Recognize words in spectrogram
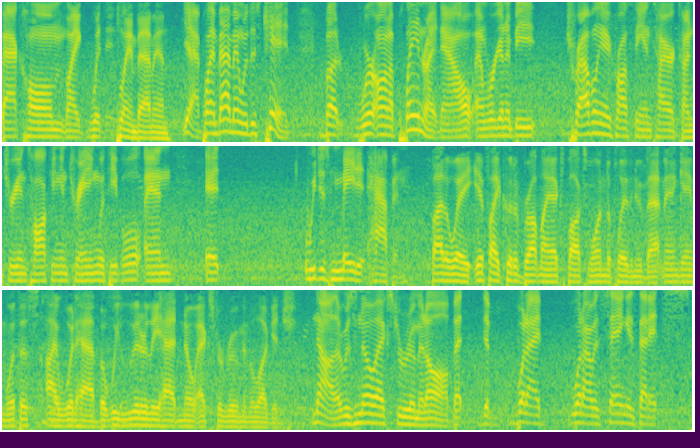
back home, like with playing Batman. Yeah, playing Batman with his kid. But we're on a plane right now, and we're going to be traveling across the entire country and talking and training with people, and it we just made it happen. By the way, if I could have brought my Xbox One to play the new Batman game with us, I would have, but we literally had no extra room in the luggage. No, there was no extra room at all. But the, what I what I was saying is that it's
